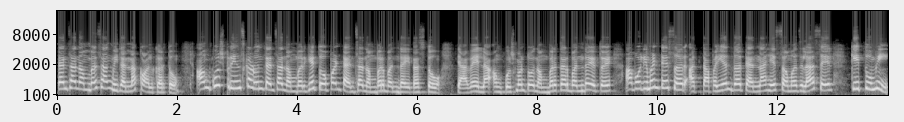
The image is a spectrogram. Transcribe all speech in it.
त्यांचा नंबर सांग मी त्यांना कॉल करतो. अंकुश प्रिन्सकडून त्यांचा नंबर घेतो पण त्यांचा नंबर बंद येत असतो. त्यावेळेला अंकुश म्हणतो नंबर तर बंद येतोय. आबोली म्हणते सर आत्तापर्यंत त्यांना हे समजलं असेल की तुम्ही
